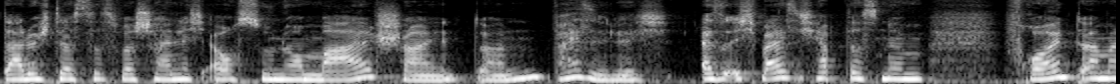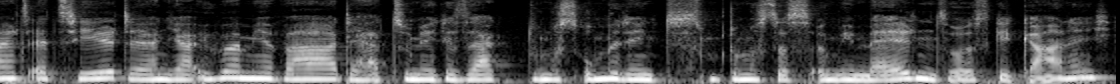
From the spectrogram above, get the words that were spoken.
dadurch, dass das wahrscheinlich auch so normal scheint, dann weiß ich nicht. Also ich weiß, ich habe das einem Freund damals erzählt, der ein Jahr über mir war. Der hat zu mir gesagt, du musst unbedingt, du musst das irgendwie melden, so, es geht gar nicht.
